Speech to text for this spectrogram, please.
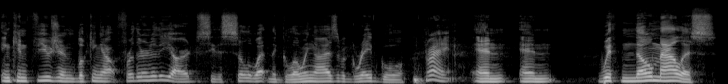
in confusion, looking out further into the yard to see the silhouette and the glowing eyes of a grave ghoul, Right. and and with no malice,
